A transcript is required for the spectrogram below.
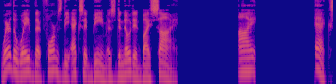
where the wave that forms the exit beam is denoted by psi. I x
